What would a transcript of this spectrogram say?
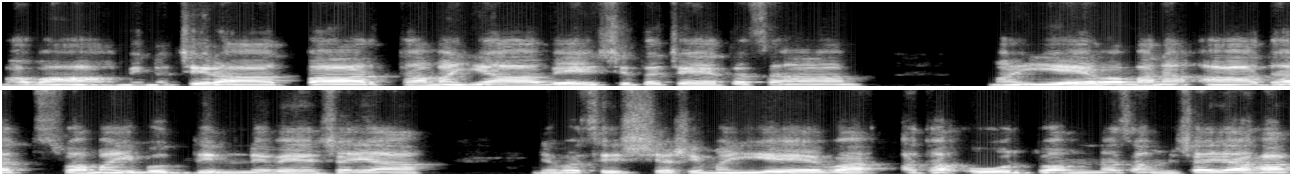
भवामि न चिरात् पार्थ मया वेशितचेतसाम् मय्येव मन आधत्स्व मयि बुद्धिं निवेशय। निवसिष्यसि मय्येव अथ ऊर्ध्वं न संशयः।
